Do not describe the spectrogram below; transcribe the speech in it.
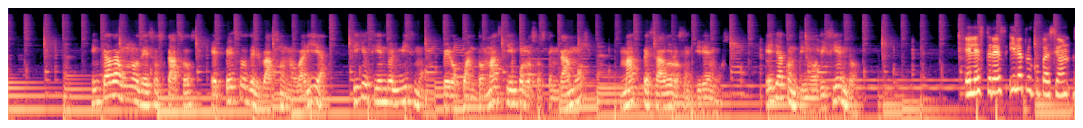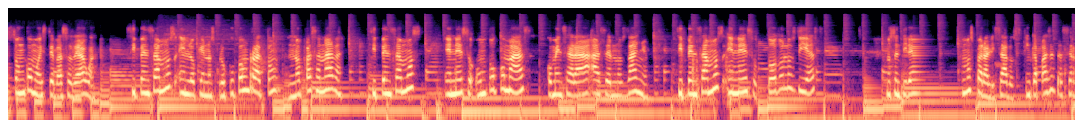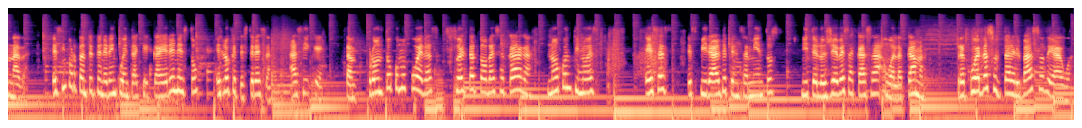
En cada uno de esos casos, el peso del vaso no varía, sigue siendo el mismo, pero cuanto más tiempo lo sostengamos, más pesado lo sentiremos. Ella continuó diciendo, El estrés y la preocupación son como este vaso de agua. Si pensamos en lo que nos preocupa un rato, no pasa nada. Si pensamos en eso un poco más, comenzará a hacernos daño. Si pensamos en eso todos los días, nos sentiremos paralizados, incapaces de hacer nada. Es importante tener en cuenta que caer en esto es lo que te estresa, así que tan pronto como puedas, suelta toda esa carga. No continúes esa espiral de pensamientos ni te los lleves a casa o a la cama. Recuerda soltar el vaso de agua.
